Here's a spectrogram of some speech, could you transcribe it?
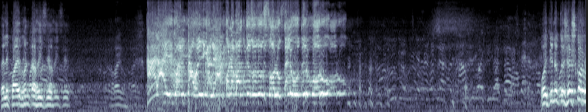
তাহলে কয় ঘণ্টা হয়েছে আড়াই ঘণ্টা হয়ে গেলে এখনও বলতে হুজুর চলুক তাহলে হুজুর মরু ওই দিনে তো শেষ করব।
